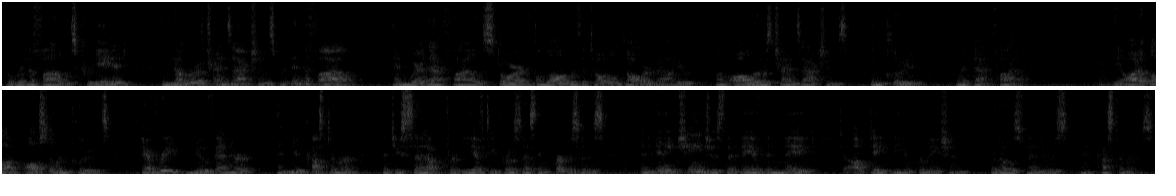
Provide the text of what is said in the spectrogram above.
for when the file was created, the number of transactions within the file, and where that file is stored along with the total dollar value of all those transactions included with that file. The audit log also includes every new vendor and new customer that you set up for EFT processing purposes and any changes that may have been made to update the information for those vendors and customers.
